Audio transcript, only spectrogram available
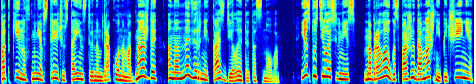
Подкинув мне встречу с таинственным драконом однажды, она наверняка сделает это снова. Я спустилась вниз, набрала у госпожи домашнее печенье,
